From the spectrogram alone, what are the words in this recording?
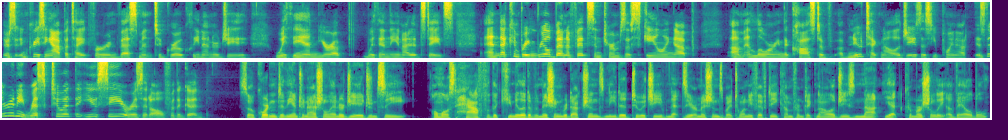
There's increasing appetite for investment to grow clean energy within Europe, within the United States. And that can bring real benefits in terms of scaling up um, and lowering the cost of, of new technologies, as you point out. Is there any risk to it that you see, or is it all for the good? So, according to the International Energy Agency, almost half of the cumulative emission reductions needed to achieve net zero emissions by 2050 come from technologies not yet commercially available.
